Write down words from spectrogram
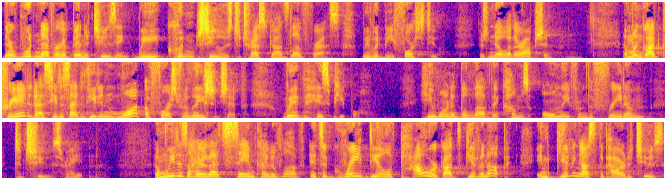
there would never have been a choosing. We couldn't choose to trust God's love for us. We would be forced to. There's no other option. And when God created us, He decided He didn't want a forced relationship with his people. He wanted the love that comes only from the freedom to choose, right? And we desire that same kind of love. It's a great deal of power God's given up in giving us the power to choose.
